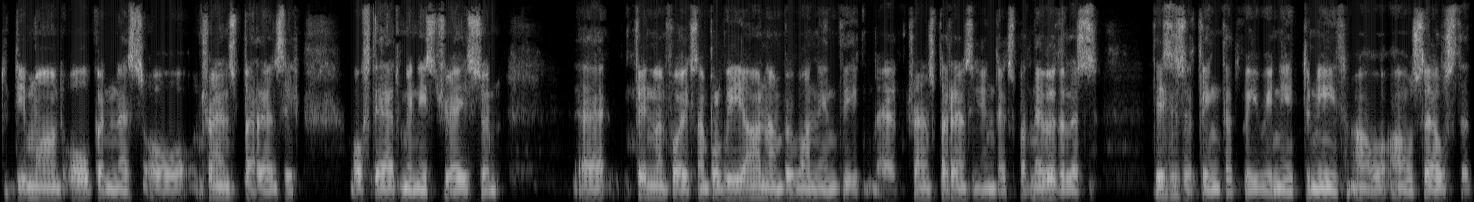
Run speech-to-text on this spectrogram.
to demand openness or transparency of the administration. Uh, Finland, for example, we are number one in the uh, transparency index, but nevertheless, this is a thing that we, we need to need our, ourselves that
